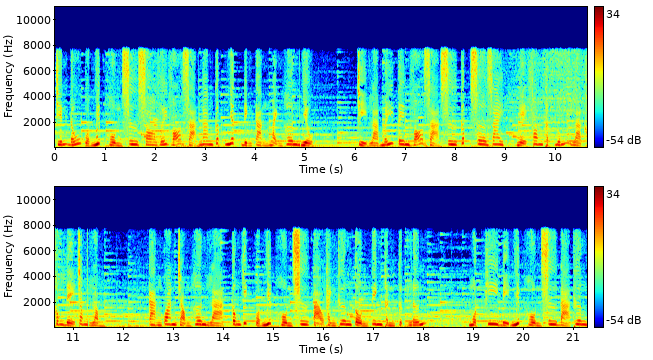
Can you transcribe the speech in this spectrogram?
chiến đấu của nhiếp hồn sư so với võ giả ngang cấp nhất định càng mạnh hơn nhiều. Chỉ là mấy tên võ giả sư cấp sơ giai, nghệ phong thật đúng là không để trong lòng. Càng quan trọng hơn là công kích của nhiếp hồn sư tạo thành thương tổn tinh thần cực lớn. Một khi bị nhiếp hồn sư đả thương,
